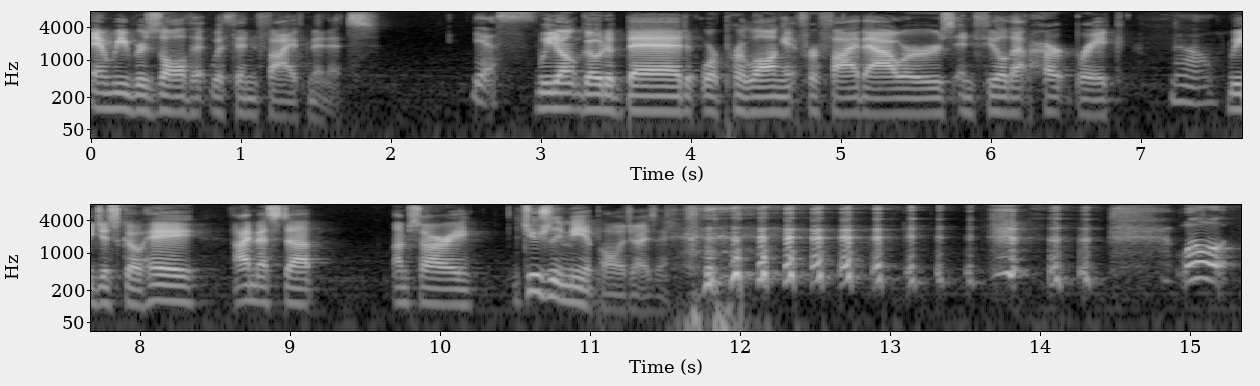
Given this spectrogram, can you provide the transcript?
and we resolve it within five minutes Yes. We don't go to bed or prolong it for five hours and feel that heartbreak. No. We just go, hey, I messed up. I'm sorry. It's usually me apologizing. Well,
